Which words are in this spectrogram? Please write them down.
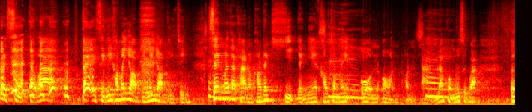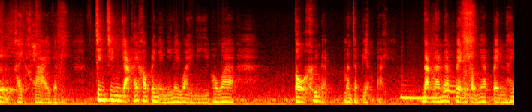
เกรสซีฟแต่ว่า แต่ไอ้สิ่งที่เขาไม่ยอมคือไม่ยอมจริงๆ เส้นมาตรฐานของเขาถ้าขีดอย่างเงี้ยเขาจะไม่โอนอ่อนผ่อนตามใช่แล้วผมรู้สึกว่า เออคล้ายๆกัน จริง ๆ อยากให้เขาเป็นอย่างนี้ในวัยนี้ เพราะว่าโตขึ้นเนี่ยมันจะเปลี่ยนไป ดังนั้นเนี่ยเป็นตอนเนี้ยเป็นให้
